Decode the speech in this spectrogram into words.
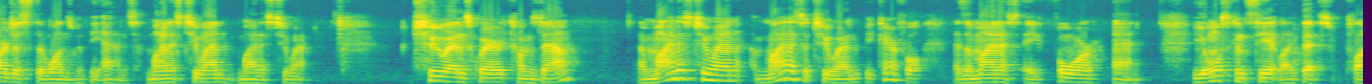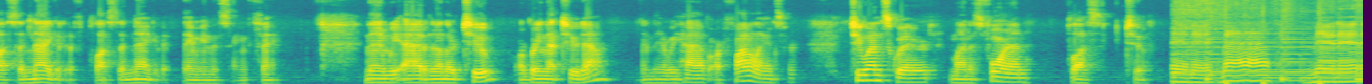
are just the ones with the n's. Minus 2n, minus 2n. 2n squared comes down. A minus 2n minus a 2n, be careful, is a minus a 4n. You almost can see it like this, plus a negative, plus a negative. They mean the same thing. Then we add another 2, or bring that 2 down, and there we have our final answer, 2n squared minus 4n plus 2. Minute Math, Minute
